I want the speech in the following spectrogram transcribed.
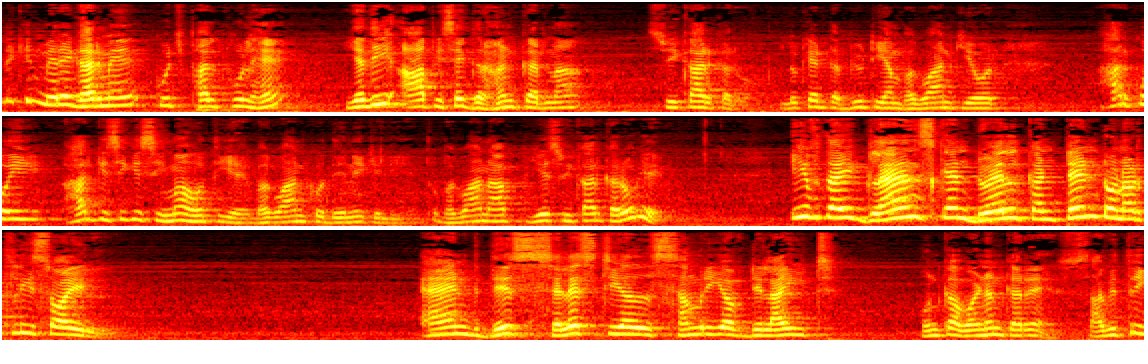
लेकिन मेरे घर में कुछ फल फूल हैं। यदि आप इसे ग्रहण करना स्वीकार करो। लुक एट द ब्यूटी हम भगवान की ओर। हर कोई, हर किसी की सीमा होती है भगवान को देने के लिए। तो भगवान, आप ये स्वीकार करोगे? If thy glance can dwell content on earthly soil and this celestial summary of delight उनका वर्णन कर रहे हैं। सावित्री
